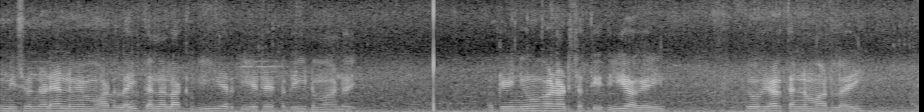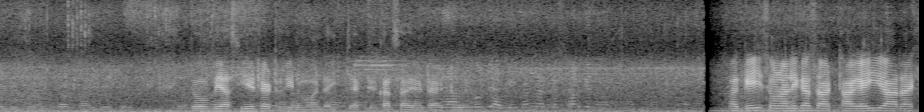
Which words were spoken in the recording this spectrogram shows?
1999 ਮਾਡਲ ਹੈ ਜੀ 3 ਲੱਖ 20 ਹਜ਼ਾਰ ਰੁਪਏ ਟਰੈਕਟਰ ਦੀ ਡਿਮਾਂਡ ਹੈ ਅੱਗੇ ਨਿਊ ਹਾਲੈਂਡ 36 30 ਆ ਗਿਆ ਜੀ। 2003 ਮਾਡਲ ਹੈ ਜੀ। 282 ਟਰੈਕਟਰ ਦੀ ਡਿਮਾਂਡ ਹੈ ਜੀ ਚੈੱਕ ਕਰ ਸਕਦੇ ਹੋ ਟਰੈਕਟਰ ਅੱਗੇ ਜੀ ਸੋਨਾਲੀਕਾ 60 ਆ ਗਿਆ ਜੀ RX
